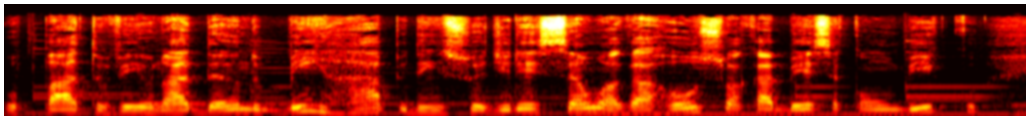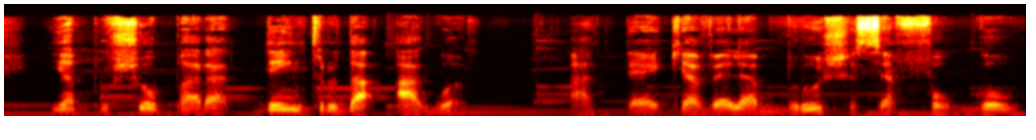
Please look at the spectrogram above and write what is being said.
o pato veio nadando bem rápido em sua direção, agarrou sua cabeça com um bico e a puxou para dentro da água, até que a velha bruxa se afogou.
